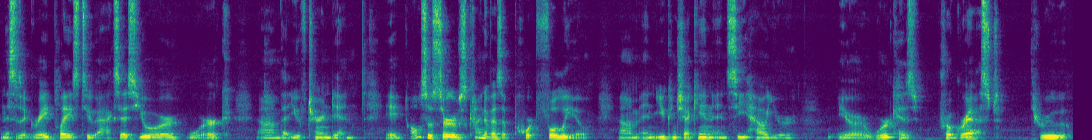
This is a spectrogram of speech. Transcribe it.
And this is a great place to access your work um, that you've turned in. It also serves kind of as a portfolio um, and you can check in and see how your, your work has progressed through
